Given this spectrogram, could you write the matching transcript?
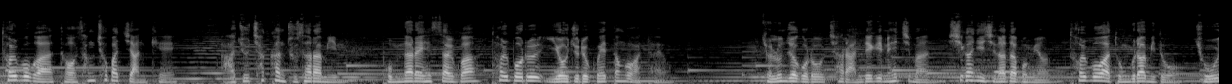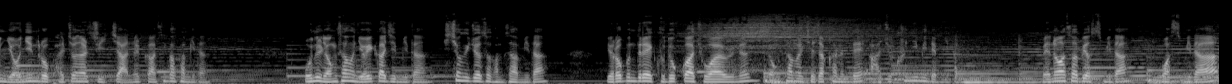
털보가 더 상처받지 않게 아주 착한 두 사람인 봄날의 햇살과 털보를 이어주려고 했던 것 같아요. 결론적으로 잘 안되기는 했지만 시간이 지나다 보면 털보와 동그라미도 좋은 연인으로 발전할 수 있지 않을까 생각합니다. 오늘 영상은 여기까지입니다. 시청해주셔서 감사합니다. 여러분들의 구독과 좋아요는 영상을 제작하는데 아주 큰 힘이 됩니다. 매너와섭이었습니다. 고맙습니다.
